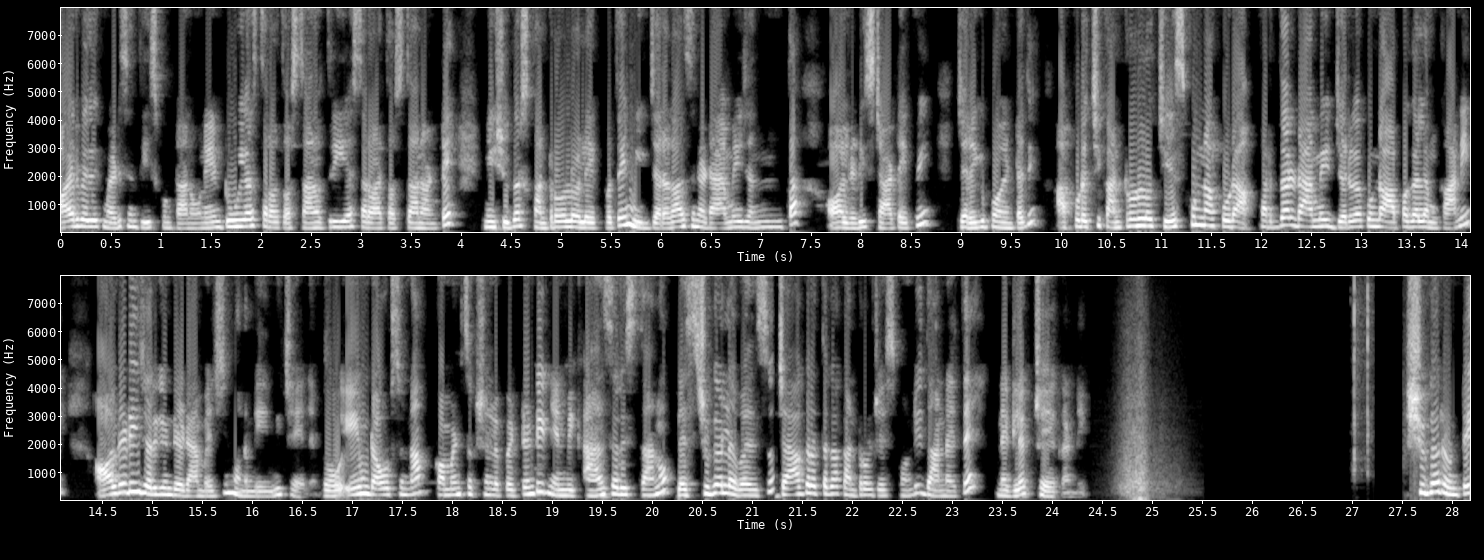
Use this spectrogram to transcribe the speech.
ఆయుర్వేదిక్ మెడిసిన్ తీసుకుంటాను నేను టూ ఇయర్స్ తర్వాత వస్తాను త్రీ ఇయర్స్ తర్వాత వస్తాను అంటే మీ షుగర్స్ కంట్రోల్లో లేకపోతే మీకు జరగాల్సిన డ్యామేజ్ అంతా ఆల్రెడీ స్టార్ట్ అయిపోయి జరిగిపోయి ఉంటుంది. అప్పుడు వచ్చి కంట్రోల్లో చేసుకున్నా కూడా ఫర్దర్ డ్యామేజ్ జరగకుండా ఆపగలం కానీ ఆల్రెడీ జరిగిండే డ్యామేజ్ని మనం ఏమీ చేయలేము సో ఏం డౌట్స్ ఉన్నా కామెంట్ సెక్షన్లో పెట్టండి నేను మీకు ఆన్సర్ ఇస్తాను. ప్లస్ షుగర్ లెవెల్స్ జాగ్రత్తగా కంట్రోల్ చేసుకోండి దాన్ని అయితే నెగ్లెక్ట్ చేయకండి. షుగర్ ఉంటే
